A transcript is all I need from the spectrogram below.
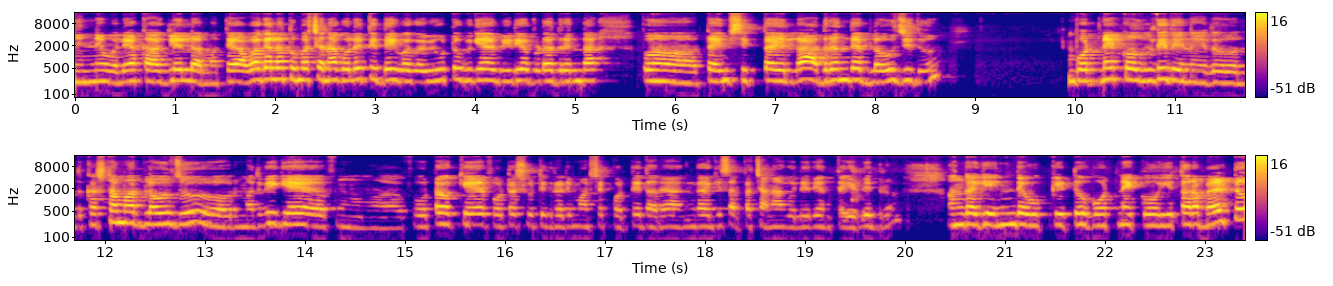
ನಿನ್ನೆ ಹೊಲಿಯೋಕ್ಕಾಗಲಿಲ್ಲ ಮತ್ತು ಅವಾಗೆಲ್ಲ ತುಂಬ ಚೆನ್ನಾಗಿ ಹೊಲಿತಿದ್ದೆ ಇವಾಗ ಯೂಟ್ಯೂಬ್ಗೆ ವಿಡಿಯೋ ಬಿಡೋದ್ರಿಂದ ಟೈಮ್ ಸಿಗ್ತಾ ಇಲ್ಲ. ಅದರಂದೇ ಬ್ಲೌಸ್ ಇದು. ಬೊಟ್ನೆಕ್ ಹೊಲ್ದಿದ್ದೀನಿ ಇದು ಒಂದು ಕಸ್ಟಮರ್ ಬ್ಲೌಸು ಅವ್ರ ಮದುವೆಗೆ ಫೋಟೋಕ್ಕೆ ಫೋಟೋ ಶೂಟಿಗೆ ರೆಡಿ ಮಾಡ್ಸಕ್ಕೆ ಕೊಟ್ಟಿದ್ದಾರೆ. ಹಂಗಾಗಿ ಸ್ವಲ್ಪ ಚೆನ್ನಾಗಿ ಹೊಲೀರಿ ಅಂತ ಹೇಳಿದ್ರು. ಹಂಗಾಗಿ ಹಿಂದೆ ಉಕ್ಕಿಟ್ಟು ಬೋಟ್ ನೆಕ್ಕು ಈ ಥರ ಬೆಲ್ಟು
